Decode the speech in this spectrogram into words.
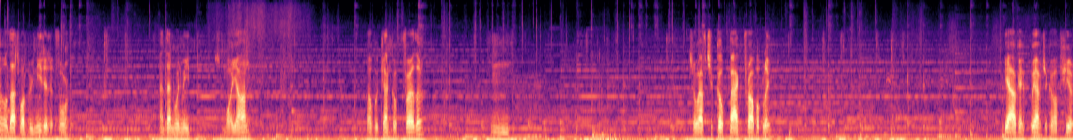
Oh, that's what we needed it for. And then we need some more yarn. Oh, we can't go further? Hmm. So we have to go back probably. Yeah, okay, we have to go up here.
